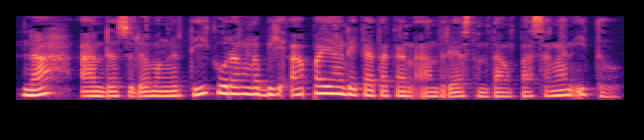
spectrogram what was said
Nah, Anda sudah mengerti kurang lebih apa yang dikatakan Andreas tentang pasangan itu.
